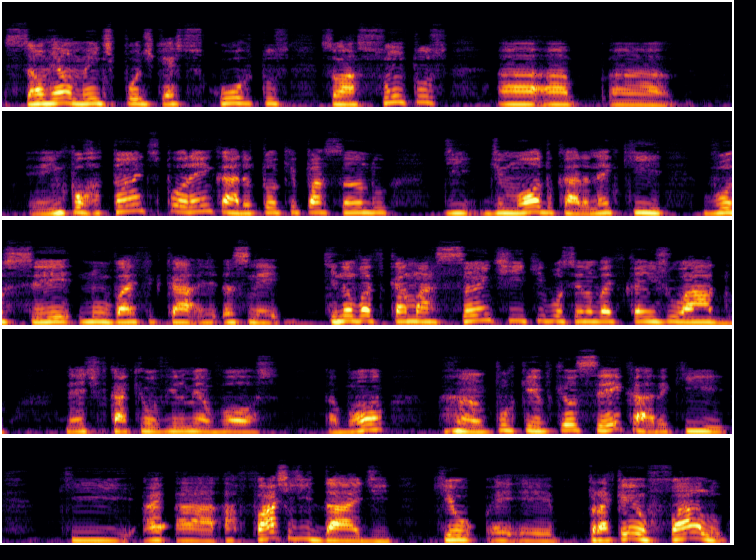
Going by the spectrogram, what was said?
são realmente podcasts curtos, são assuntos uh, uh, importantes, porém, cara, eu tô aqui passando de, de modo, cara, né, que você não vai ficar, assim, né, que não vai ficar maçante e que você não vai ficar enjoado, né, de ficar aqui ouvindo minha voz, tá bom? Por quê? Porque eu sei, cara, que, que a, a, a faixa de idade que eu, é, é, para quem eu falo,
